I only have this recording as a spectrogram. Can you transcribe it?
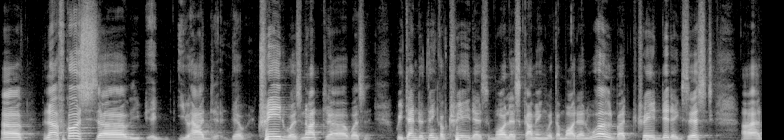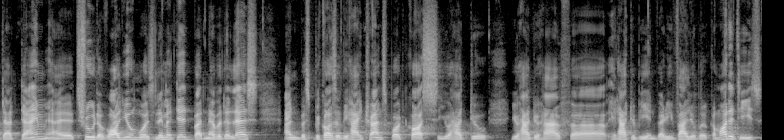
Uh, now, of course, uh, you, you, had the trade was not was. We tend to think of trade as more or less coming with the modern world, but trade did exist at that time. through the volume was limited, but nevertheless, and because of the high transport costs, you had to you had to have uh, it had to be in very valuable commodities.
